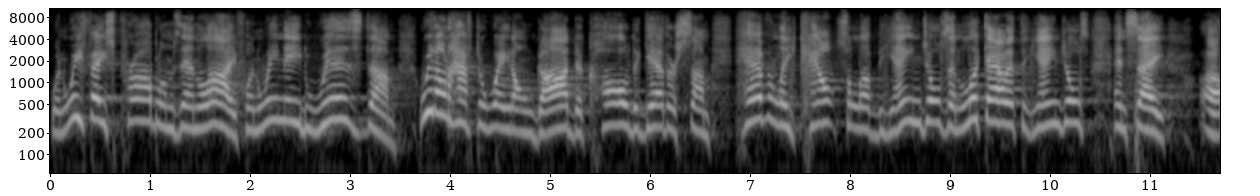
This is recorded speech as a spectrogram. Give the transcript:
When we face problems in life, when we need wisdom, we don't have to wait on God to call together some heavenly council of the angels and look out at the angels and say, uh,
